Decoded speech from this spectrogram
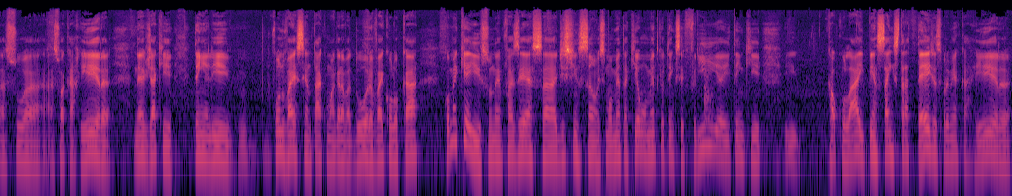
a, a, sua, a sua carreira, né? Já que tem ali, quando vai sentar com uma gravadora, vai colocar. Como é que é isso, né? Fazer essa distinção. Esse momento aqui é o momento que eu tenho que ser fria e tenho que e calcular e pensar em estratégias para minha carreira.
